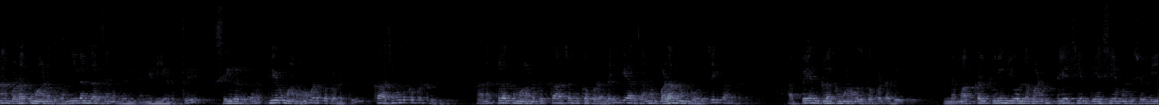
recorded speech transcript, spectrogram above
ஆனால் வடக்கு மாநிலத்துக்கு வந்து இலங்கை அரசாங்கத்தில் இருக்கிற நிதி எடுத்து செய்கிறதுக்கான தீர்மானமும் எடுக்கப்பட்டது. காசும் ஒதுக்கப்பட்டிருக்குது. ஆனால் கிழக்கு மாநிலத்துக்கு காசு ஒதுக்கப்படலை. இந்திய அரசாங்கம் வழங்கும் போது செய்வாங்க. அப்போ கிழக்கு மாநிலம் ஒதுக்கப்பட்டது? இந்த மக்கள் பிரிஞ்சு உள்ள பணம் தேசியம் தேசியம்னு சொல்லி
